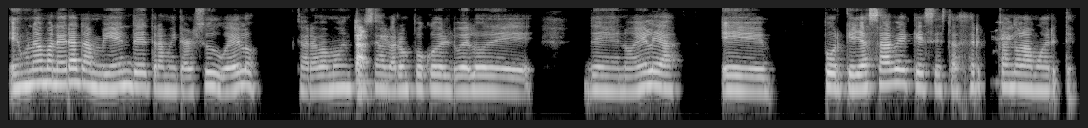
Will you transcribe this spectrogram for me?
es una manera también de tramitar su duelo. Que ahora vamos entonces a hablar un poco del duelo de, de Noelia, eh, porque ella sabe que se está acercando la muerte.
